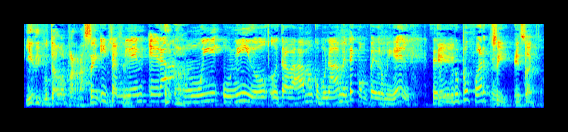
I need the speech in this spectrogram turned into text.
y es diputado al Parnasén. Y también era muy unido, o trabajaban comunadamente con Pedro Miguel. Era un eh, grupo fuerte. Sí, exacto.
